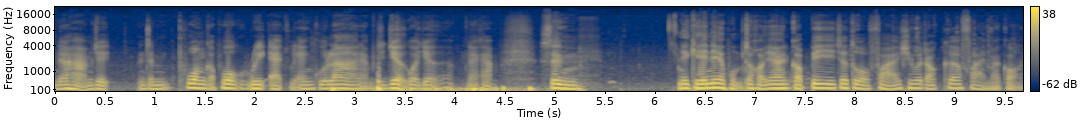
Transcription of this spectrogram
เนื้อหามันจะมันจะพ่วงกับพวก React หรือ Angular นะมันจะเยอะกว่าเยอะนะครับ ซึ่งในเคสเนี่ยผมจะขออนุญาต copy เจ้าตัวไฟล์ชื่อว่า docker ไฟล์มาก่อน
